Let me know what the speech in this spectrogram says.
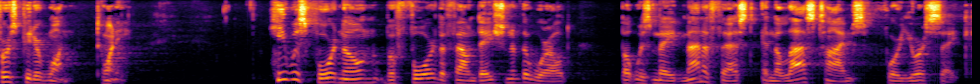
1 Peter 1 20. He was foreknown before the foundation of the world, but was made manifest in the last times for your sake.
